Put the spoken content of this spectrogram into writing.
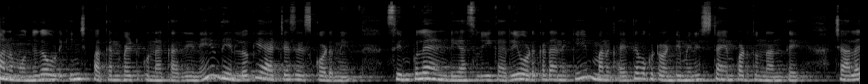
మనం ముందుగా ఉడికించి పక్కన పెట్టుకున్న కర్రీని దీనిలోకి యాడ్ చేసేసుకోవడమే. సింపులే అండి. అసలు ఈ కర్రీ ఉడకడానికి మనకైతే ఒక ట్వంటీ మినిట్స్ టైం పడుతుంది అంతే చాలా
